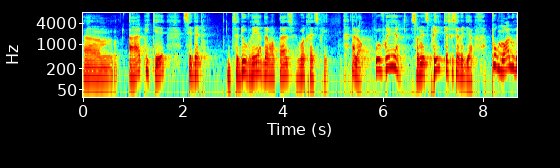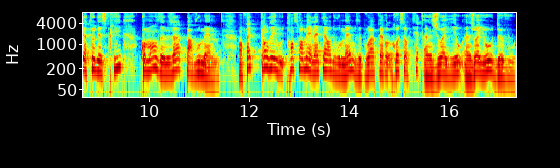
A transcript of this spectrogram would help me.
euh, à appliquer, c'est d'ouvrir davantage votre esprit. Alors, ouvrir son esprit, qu'est-ce que ça veut dire? Pour moi, l'ouverture d'esprit commence déjà par vous-même. En fait, quand vous allez vous transformer à l'intérieur de vous-même, vous allez pouvoir faire ressortir un joyau, un joyau de vous.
